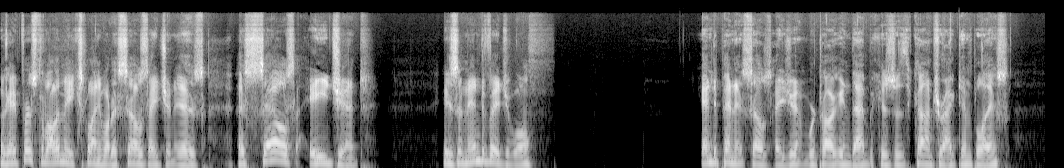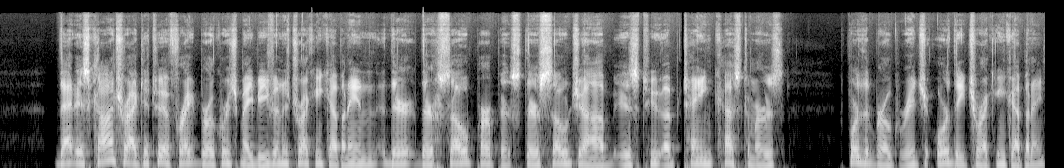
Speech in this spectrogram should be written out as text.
Okay, first of all, let me explain what a sales agent is. A sales agent is an individual independent sales agent, we're talking that because of the contract in place, that is contracted to a freight brokerage, maybe even a trucking company, and their their sole purpose, their sole job is to obtain customers for the brokerage or the trucking company.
